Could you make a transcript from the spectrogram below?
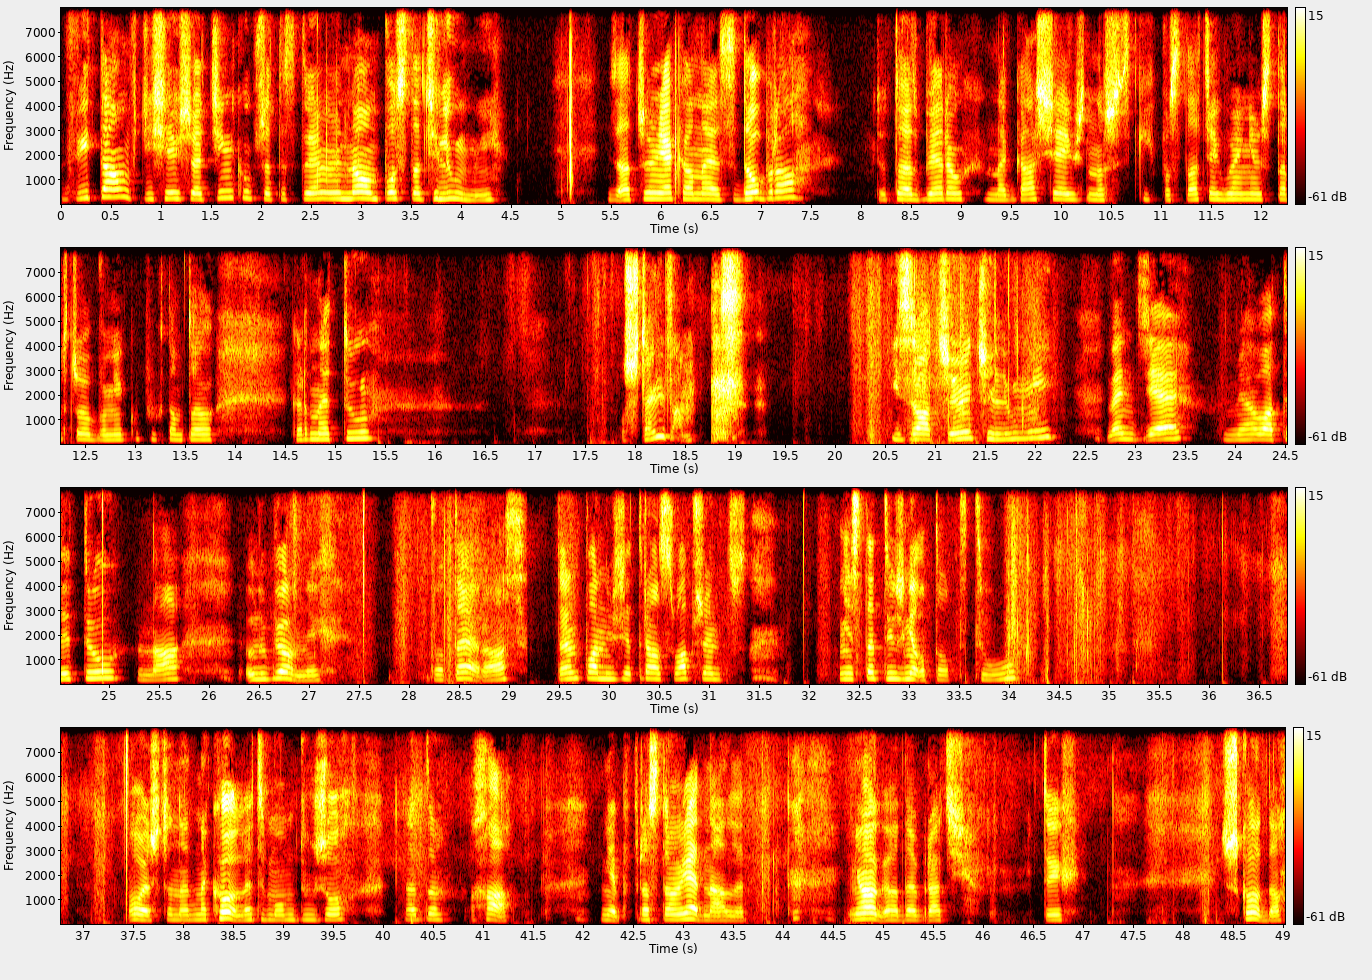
Witam w dzisiejszym odcinku. Przetestujemy nową postać Lumi. Zobaczymy jak ona jest dobra. Tutaj odbierał na gasie już na wszystkich postaciach, bo nie wystarczyło, bo nie kupił tamtego karnetu. Oszczędzam. I zobaczymy, czy Lumi będzie miała tytuł na ulubionych. Bo teraz ten pan już jest teraz słabszy, więc niestety już nie o to tytułu. O, jeszcze na, na mam dużo. A to. Aha. Nie, po prostu jedna, ale nie mogę odebrać tych. Szkoda.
